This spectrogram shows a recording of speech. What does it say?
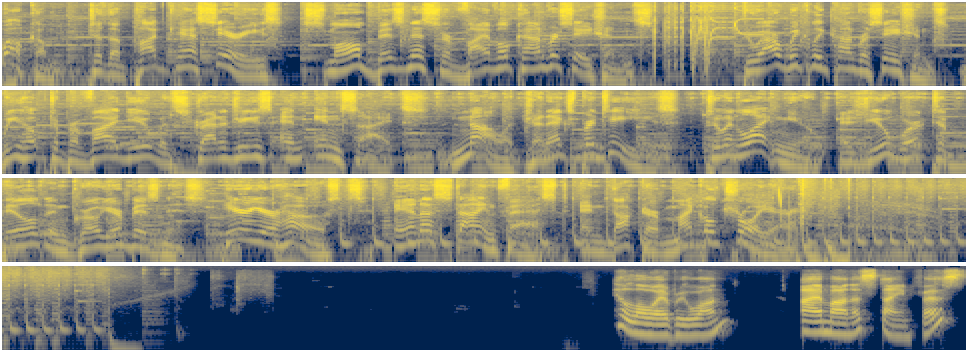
Welcome to the podcast series Small Business Survival Conversations. Through our weekly conversations, we hope to provide you with strategies and insights, knowledge and expertise to enlighten you as you work to build and grow your business. Here are your hosts, Anna Steinfest and Dr. Michael Troyer. Hello, everyone. I'm Anna Steinfest,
